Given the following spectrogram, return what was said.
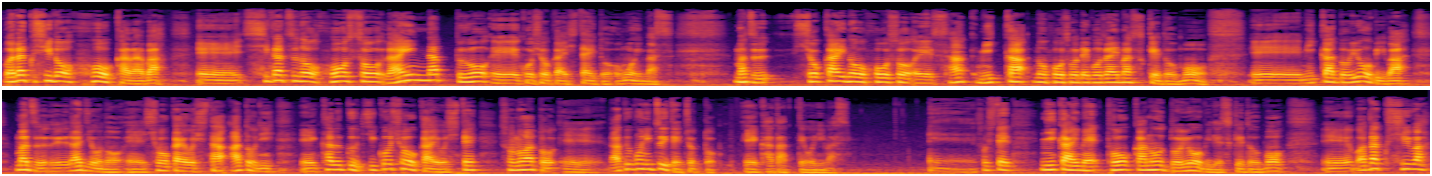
私の方からは、えー、4月の放送ラインナップを、えー、ご紹介したいと思います。まず、初回の放送、えー、3, 3日の放送でございますけども、えー、3日土曜日は、まず、ラジオの、えー、紹介をした後に、えー、軽く自己紹介をして、その後、えー、落語についてちょっと、えー、語っております。えー、そして2回目、10日の土曜日ですけども、えー、私は、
